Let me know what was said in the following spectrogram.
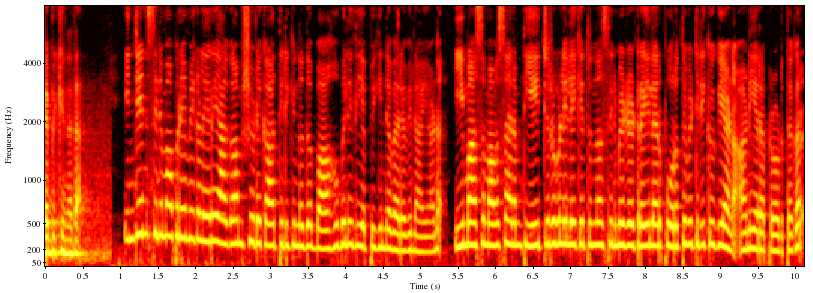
ലഭിക്കുന്നത്. ഇന്ത്യൻ സിനിമാ പ്രേമികൾ ഏറെ ആകാംക്ഷയോടെ കാത്തിരിക്കുന്നത് ബാഹുബലി ദി എപ്പിക്കിന്റെ വരവിനായാണ്. ഈ മാസം അവസാനം തിയേറ്ററുകളിലേക്ക് എത്തുന്ന സിനിമയുടെ ട്രെയിലർ പുറത്തുവിട്ടിരിക്കുകയാണ് അണിയറ പ്രവർത്തകർ.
